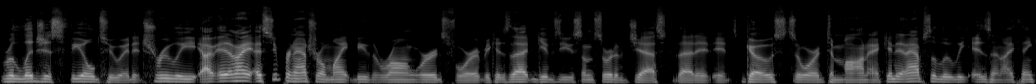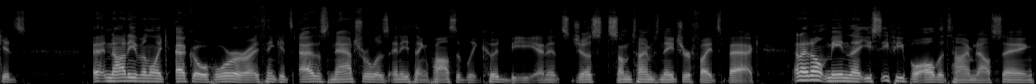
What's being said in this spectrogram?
religious feel to it it truly I, and I, supernatural might be the wrong words for it because that gives you some sort of jest that it, it's ghosts or demonic and it absolutely isn't i think it's uh, not even like eco horror. I think it's as natural as anything possibly could be, and it's just sometimes nature fights back. And I don't mean that. You see people all the time now saying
